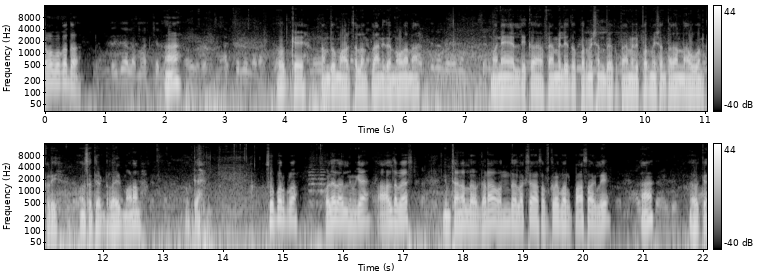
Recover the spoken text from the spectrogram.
ಯಾವಾಗ ಹೋಗೋದು? ಹಾಂ ಓಕೆ ನಮ್ಮದು ಮಾರ್ಚಲ್ಲಿ ಒಂದು ಪ್ಲ್ಯಾನ್ ಇದೆ, ನೋಡೋಣ. ಮನೆಯಲ್ಲಿ ಕ ಫ್ಯಾಮಿಲಿದು ಪರ್ಮಿಷನ್ ಬೇಕು ಫ್ಯಾಮಿಲಿ ಪರ್ಮಿಷನ್ ತಗೊಂಡು ನಾವು ಒಂದು ಕಡೆ ಒಂದು ಸತಿ ರೈಡ್ ಮಾಡೋಣ. ಓಕೆ ಸೂಪರ್ ಬ್ರೋ ಒಳ್ಳೇದಾಗಲಿ ನಿಮಗೆ. ಆಲ್ ದ ಬೆಸ್ಟ್ ನಿಮ್ಮ ಚಾನಲ್ ಗಡ ಒಂದು ಲಕ್ಷ ಸಬ್ಸ್ಕ್ರೈಬರ್ ಪಾಸ್ ಆಗಲಿ. ಹಾಂ? ಓಕೆ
